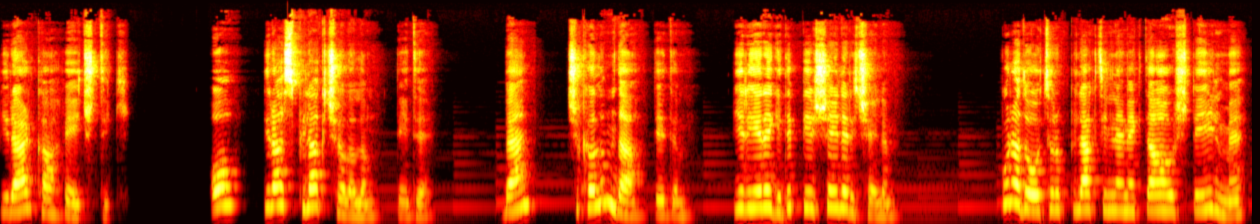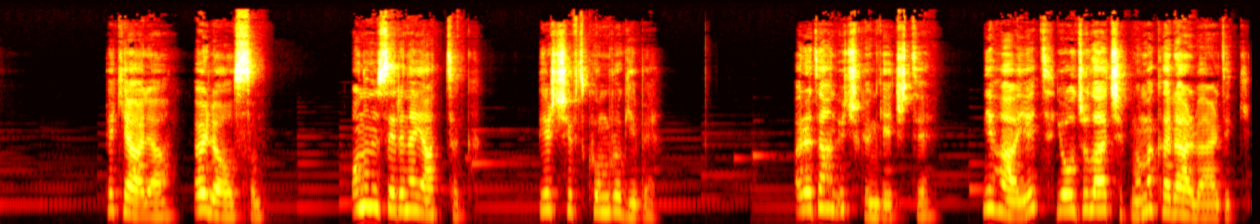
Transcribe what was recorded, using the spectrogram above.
birer kahve içtik. O, biraz plak çalalım dedi. Ben, çıkalım da dedim. Bir yere gidip bir şeyler içelim. Burada oturup plak dinlemek daha hoş değil mi? Pekala, öyle olsun. Onun üzerine yattık. Bir çift kumru gibi. Aradan üç gün geçti. Nihayet yolculuğa çıkmama karar verdik.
